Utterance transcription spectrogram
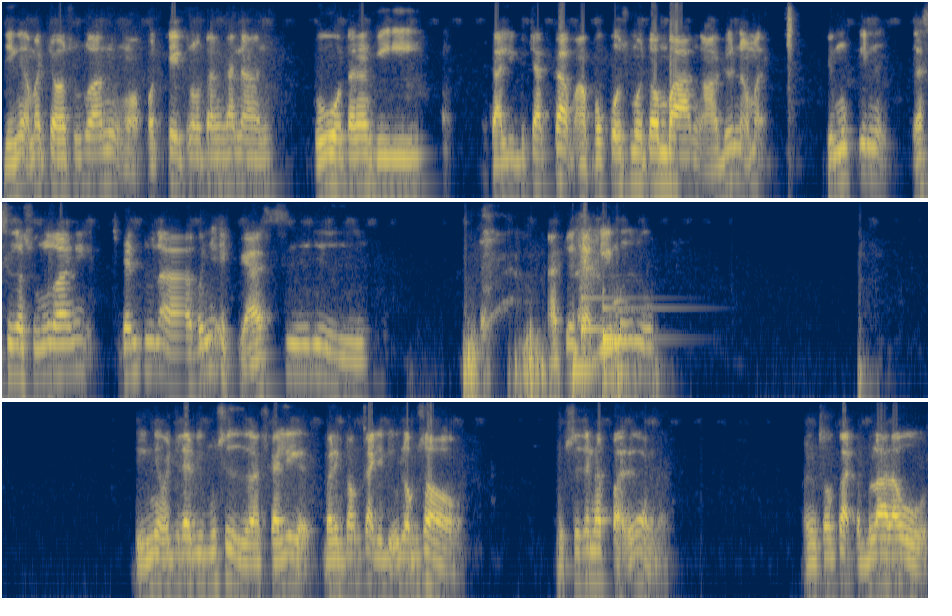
Dia ingat macam Rasulullah ni, oh, potek kalau tangan kanan, kurung tangan kiri, sekali bercakap, ah, pokok semua tombang. Ah, dia nak, dia mungkin rasa Rasulullah ni macam tu lah. Banyak, eh, biasa je. Ah, tu tak terima tu. Dia ingat macam Nabi Musa lah. Sekali balik tongkat jadi ular besar. Musa kan dapat tu kan. Balik tongkat terbelah laut.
